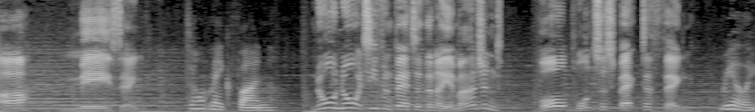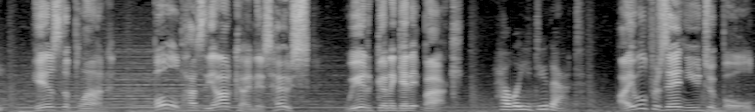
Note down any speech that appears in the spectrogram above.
Amazing. Don't make fun. It's even better than I imagined. Bulb won't suspect a thing. Really? Here's the plan. Bulb has the Arca in his house. We're gonna get it back. How will you do that? I will present you to Bulb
